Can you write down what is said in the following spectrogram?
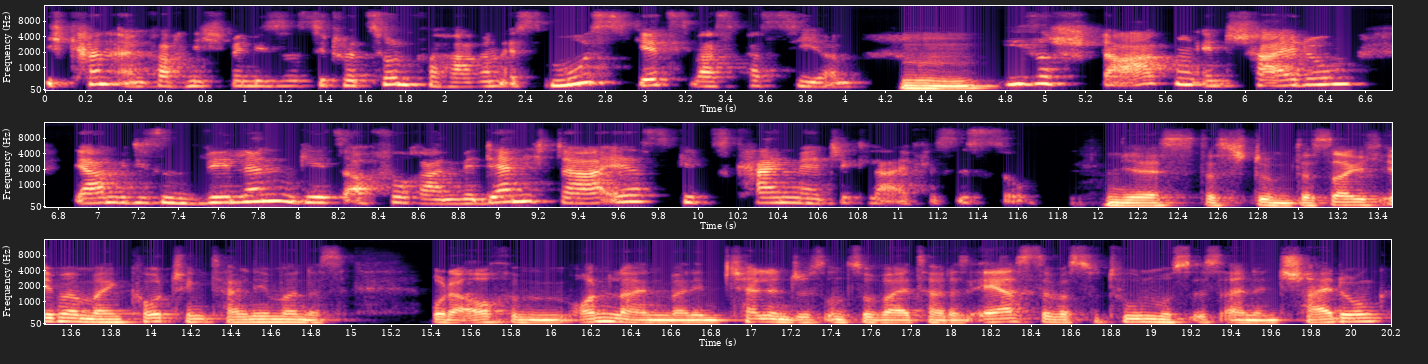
ich kann einfach nicht mehr in dieser Situation verharren. Es muss jetzt was passieren. Mhm. Diese starken Entscheidung, ja, mit diesem Willen geht es auch voran. Wenn der nicht da ist, gibt es kein Magic Life. Es ist so. Yes, das stimmt. Das sage ich immer meinen Coaching-Teilnehmern, dass oder auch im Online bei den Challenges und so weiter. Das erste, was du tun musst, ist eine Entscheidung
